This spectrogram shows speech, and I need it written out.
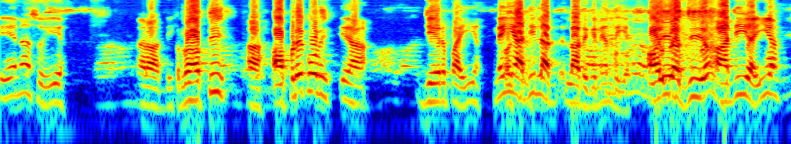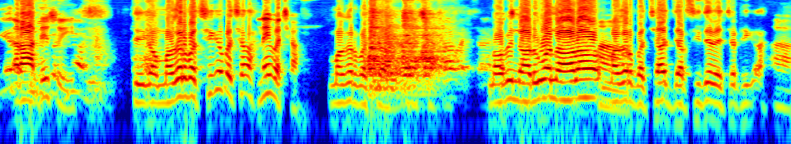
ਇਹ ਨਾ ਸੂਈ ਹੈ ਰਾਤ ਦੀ। ਰਾਤੀ? ਹਾਂ। ਆਪਣੇ ਕੋਲ ਹੀ? ਆ ਜੇਰ ਪਾਈ ਆ। ਨਹੀਂ ਅੱਜ ਹੀ ਲੱਦ ਲੱਦ ਕੇ ਲਿਆਂਦੀ ਆ। ਆਈ ਅੱਜ ਹੀ ਆ? ਅੱਜ ਹੀ ਆਈ ਆ ਰਾਤ ਦੀ ਸੂਈ। ਠੀਕ ਆ ਮਗਰ ਬੱਚੀ ਕੇ ਬੱਚਾ? ਨਹੀਂ ਬੱਚਾ। ਮਗਰ ਬੱਚਾ। ਲਓ ਵੀ ਨਾੜੂਆ ਨਾਲ ਆ ਮਗਰ ਬੱਚਾ ਜਰਸੀ ਦੇ ਵਿੱਚ ਠੀਕ ਆ? ਹਾਂ।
